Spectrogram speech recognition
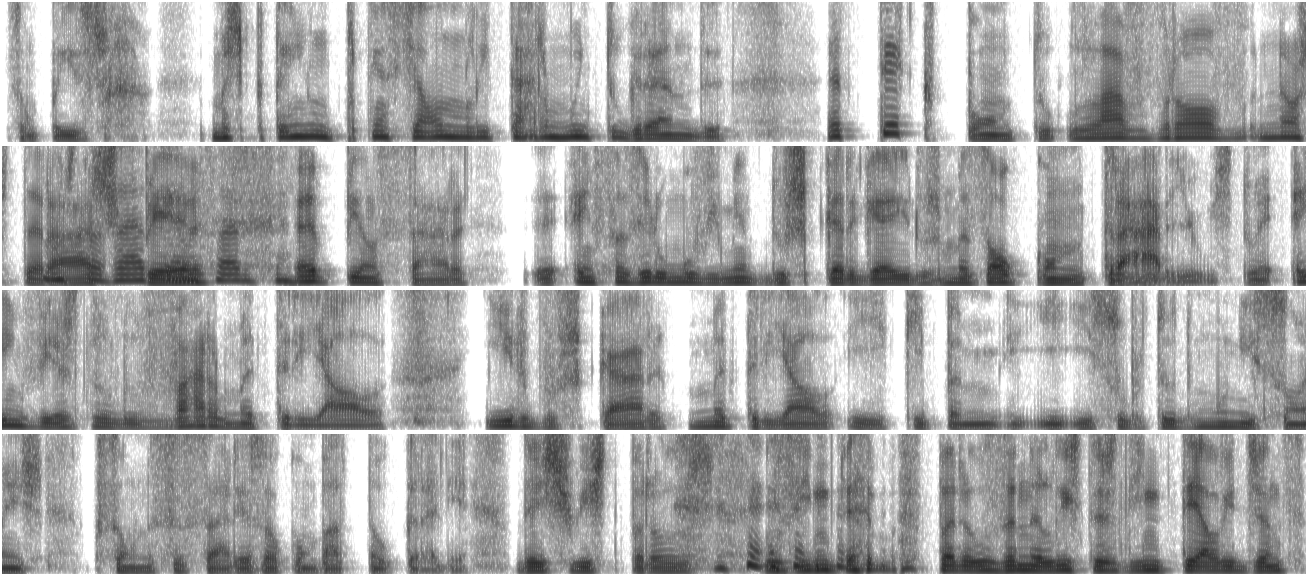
são países, mas que têm um potencial militar muito grande. Até que ponto Lavrov não estará à espera a pensar, a pensar em fazer o movimento dos cargueiros, mas ao contrário, isto é, em vez de levar material, ir buscar material e equipamento e, e, sobretudo, munições que são necessárias ao combate na Ucrânia. Deixo isto para os, os para os analistas de intelligence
